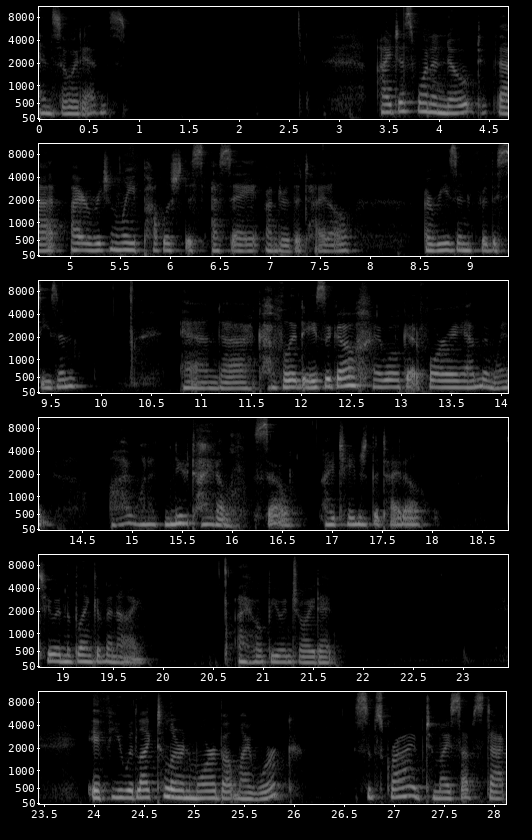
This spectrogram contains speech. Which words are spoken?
And so it ends. I just want to note that I originally published this essay under the title A Reason for the Season. And uh, a couple of days ago, I woke at 4 a.m. and went, I want a new title. So I changed the title to In the Blink of an Eye. I hope you enjoyed it. If you would like to learn more about my work, subscribe to my Substack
